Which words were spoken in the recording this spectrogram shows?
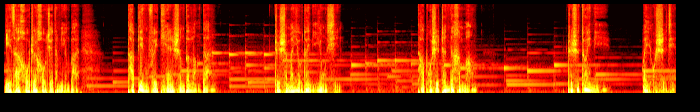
你才后知后觉的明白，他并非天生的冷淡，只是没有对你用心。他不是真的很忙，只是对你没有时间。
